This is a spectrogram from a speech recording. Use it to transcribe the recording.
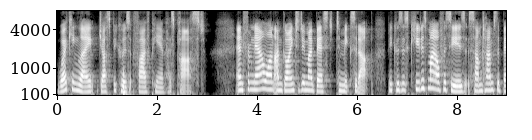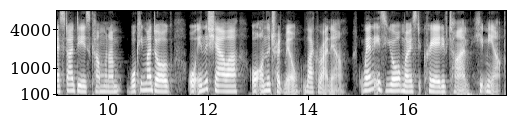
working late just because 5 p.m. has passed. And from now on, I'm going to do my best to mix it up because, as cute as my office is, sometimes the best ideas come when I'm walking my dog or in the shower or on the treadmill, like right now. When is your most creative time? Hit me up.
